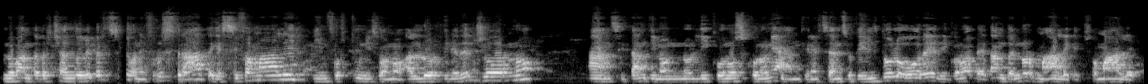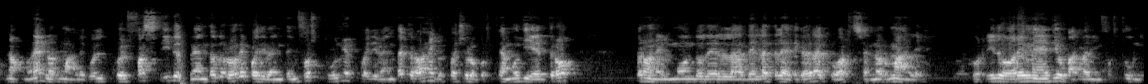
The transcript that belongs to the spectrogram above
il 90% delle persone frustrate che si fa male, gli infortuni sono all'ordine del giorno, anzi tanti non, non, li conoscono neanche, nel senso che il dolore dicono vabbè tanto è normale che ho male, no non è normale, quel, quel fastidio diventa dolore, poi diventa infortunio poi diventa cronico e poi ce lo portiamo dietro però nel mondo della, dell'atletica, della corsa è normale, il corridore medio parla di infortuni.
